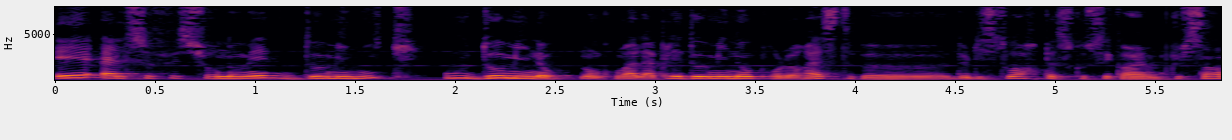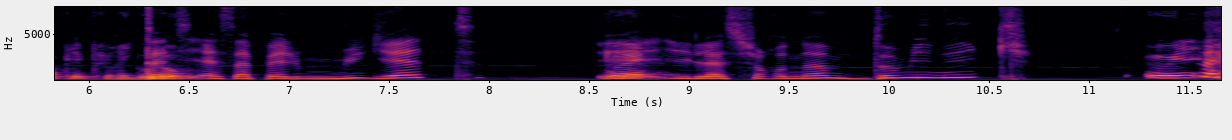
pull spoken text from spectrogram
Et elle se fait surnommer Dominique ou Domino. Donc on va l'appeler Domino pour le reste euh, de l'histoire parce que c'est quand même plus simple et plus rigolo. dit, elle s'appelle Muguette et Ouais. il la surnomme Dominique. Oui.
